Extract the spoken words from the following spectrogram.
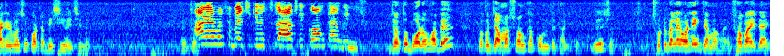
আগের বছর কটা বেশি হয়েছিল? আগের বছর বেশি কিনেছিল আজকে কম কেন কিনেছো? যত বড় হবে তত জামার সংখ্যা কমতে থাকবে বুঝেছ? ছোটবেলায় অনেক জামা হয় সবাই দেয়।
